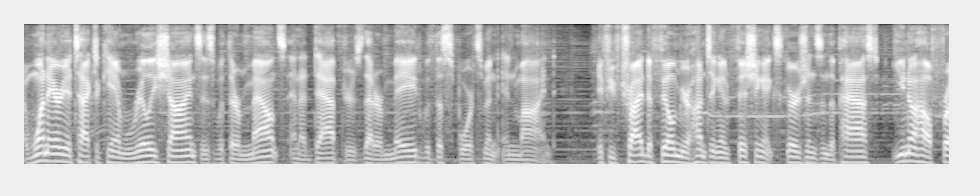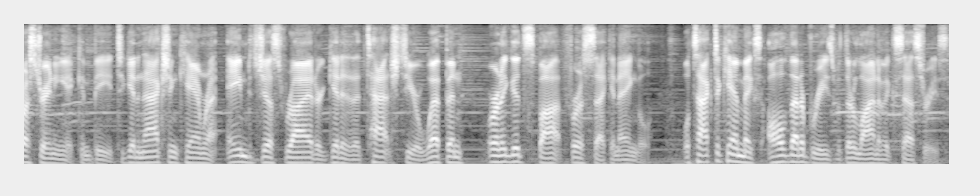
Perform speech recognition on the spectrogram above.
And one area Tactacam really shines is with their mounts and adapters that are made with the sportsman in mind. If you've tried to film your hunting and fishing excursions in the past, you know how frustrating it can be to get an action camera aimed just right or get it attached to your weapon or in a good spot for a second angle. Well, Tactacam makes all of that a breeze with their line of accessories.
